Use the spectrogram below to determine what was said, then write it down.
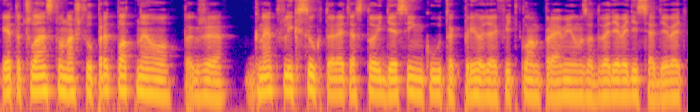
je to členstvo na štýl predplatného, takže k Netflixu, ktoré ťa stojí desinku, tak prihoď aj FitClan Premium za 2,99.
